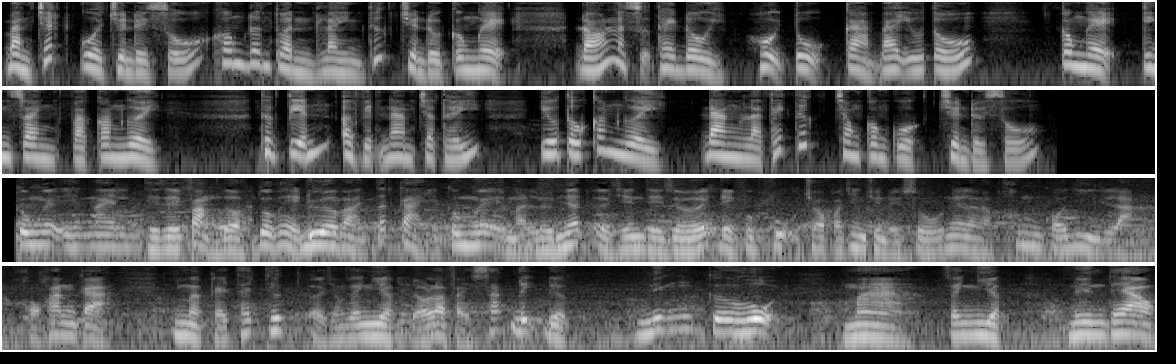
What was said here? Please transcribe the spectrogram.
bản chất của chuyển đổi số không đơn thuần là hình thức chuyển đổi công nghệ, đó là sự thay đổi, hội tụ cả ba yếu tố, công nghệ, kinh doanh và con người. Thực tiễn ở Việt Nam cho thấy, yếu tố con người đang là thách thức trong công cuộc chuyển đổi số. Công nghệ hiện nay thế giới phẳng rồi, tôi có thể đưa vào tất cả những công nghệ mà lớn nhất ở trên thế giới để phục vụ cho quá trình chuyển đổi số nên là không có gì là khó khăn cả. Nhưng mà cái thách thức ở trong doanh nghiệp đó là phải xác định được những cơ hội mà doanh nghiệp nên theo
